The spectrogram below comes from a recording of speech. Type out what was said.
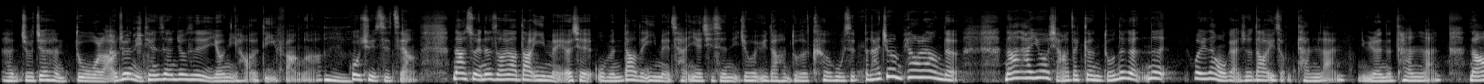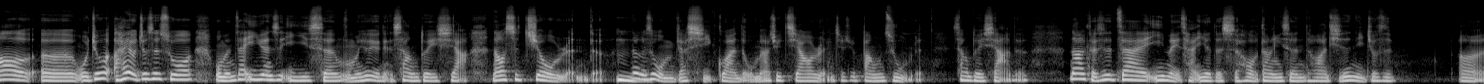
很就觉得很多了，我觉得你天生就是有你好的地方啊。嗯过去是这样，那所以那时候要到医美，而且我们到的医美产业，其实你就会遇到很多的客户是本来就很漂亮的，然后他又想要再更多，那个那会让我感受到一种贪婪，女人的贪婪。然后呃，我就还有就是说，我们在医院是医生，我们就有点上对下，然后是救人的，那个是我们比较习惯的，我们要去教人，就去帮助人，上对下的。那可是，在医美产业的时候，当医生的话，其实你就是呃，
